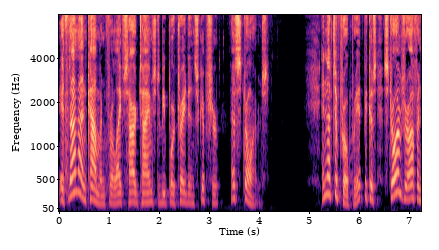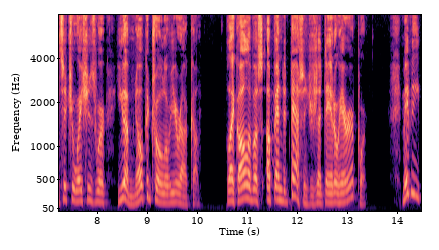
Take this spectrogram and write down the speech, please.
it's not uncommon for life's hard times to be portrayed in Scripture as storms. And that's appropriate because storms are often situations where you have no control over your outcome, like all of us upended passengers that day at O'Hare Airport. Maybe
